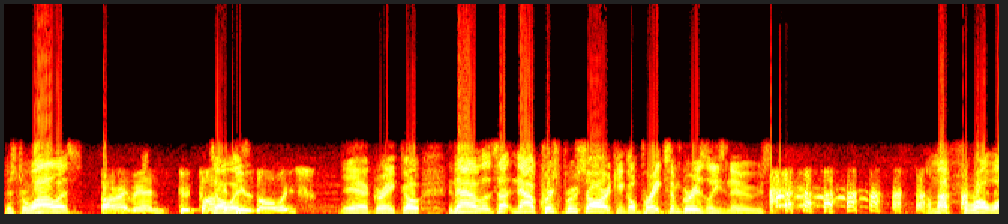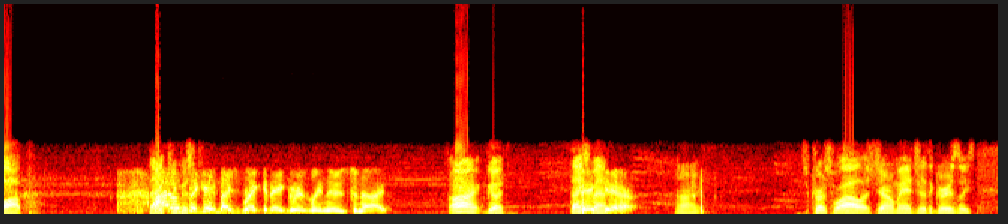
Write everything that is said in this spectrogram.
Mr. Wallace? All right, man. Good talking always- to you as always. Yeah, great. Go now. let's- uh, Now Chris Broussard can go break some Grizzlies news. I'm gonna throw up. Thank I you, don't Mr. think anybody's breaking any Grizzly news tonight. All right, good. Thanks, Take man. care. All right. It's Chris Wallace, general manager of the Grizzlies.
